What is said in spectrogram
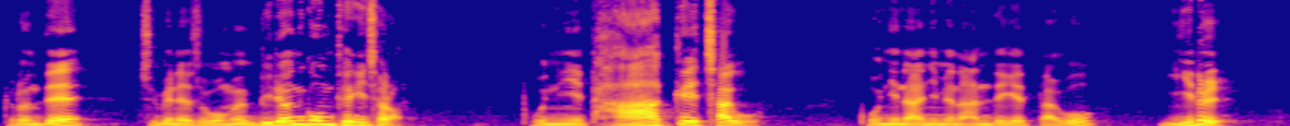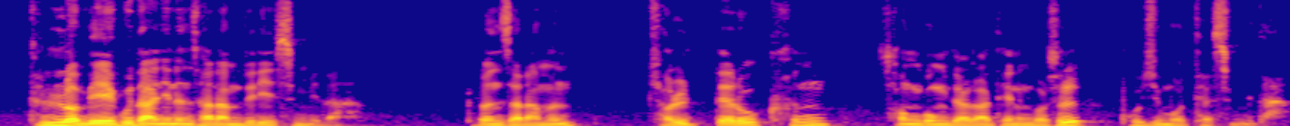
그런데 주변에서 보면 미련곰탱이처럼 본인이 다 꿰차고 본인 아니면 안 되겠다고 일을 들러 메고 다니는 사람들이 있습니다. 그런 사람은 절대로 큰 성공자가 되는 것을 보지 못했습니다.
